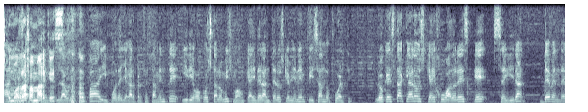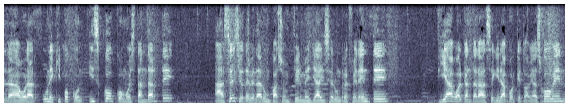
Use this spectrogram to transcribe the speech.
años. Como Rafa Márquez. La Eurocopa y puede llegar perfectamente. Y Diego Costa lo mismo, aunque hay delanteros que vienen pisando fuerte. Lo que está claro es que hay jugadores que seguirán. Deben de elaborar un equipo con Isco como estandarte. Asensio debe dar un paso en firme ya y ser un referente. Tiago Alcántara seguirá porque todavía es joven,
